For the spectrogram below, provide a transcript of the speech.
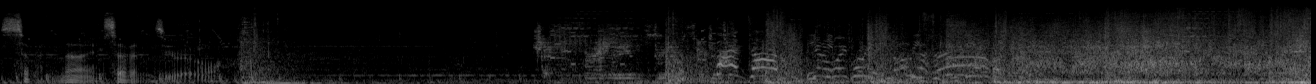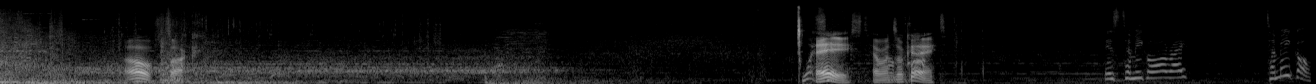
Seven nine seven zero. Oh fuck. What's Hey, next? everyone's I'm okay. hooked. Is Tamiko alright? Tamiko!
